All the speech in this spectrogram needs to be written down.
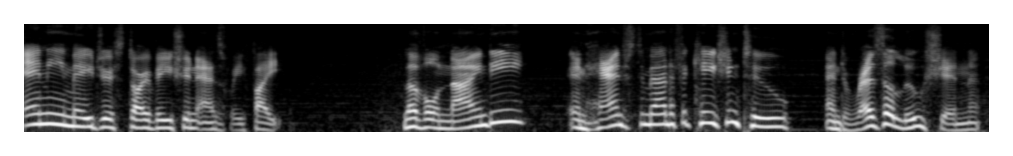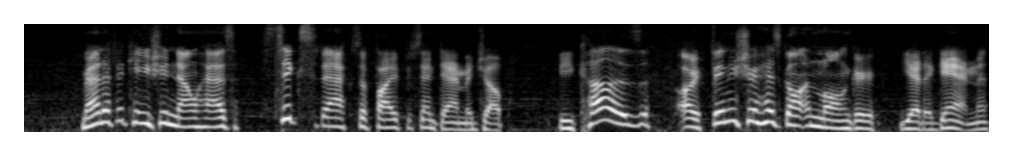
any major starvation as we fight. Level 90, Enhanced Manafication 2, and Resolution. Manafication now has 6 stacks of 5% damage up, because our finisher has gotten longer yet again.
